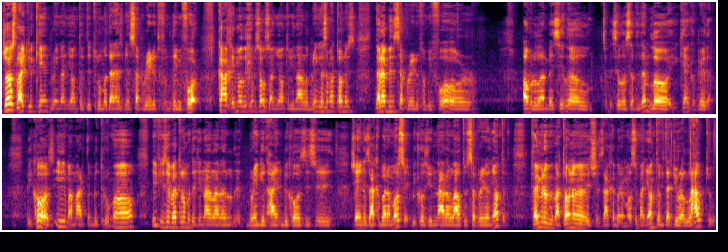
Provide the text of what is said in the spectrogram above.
Just like you can't bring on yontav the truma that has been separated from the day before. Kach im alichim also on you're not bring as a matonis that have been separated from before. Amrul and Besilel. So Besilel said to them, "Lo, you can't compare them." Because im amartem betruma, if you say betruma that you're not allowed to bring it high because it's uh, shein is akabar because you're not allowed to separate on yontav. Toimru b'matona shezakabar amoseh by yontav that you're allowed to,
